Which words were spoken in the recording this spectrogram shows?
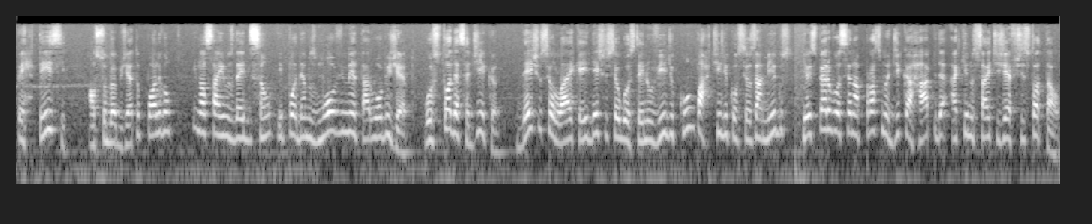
pertence ao subobjeto Polygon, e nós saímos da edição e podemos movimentar o objeto. Gostou dessa dica? Deixe o seu like aí, deixe o seu gostei no vídeo, compartilhe com seus amigos, e eu espero você na próxima dica rápida aqui no site GFX Total.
